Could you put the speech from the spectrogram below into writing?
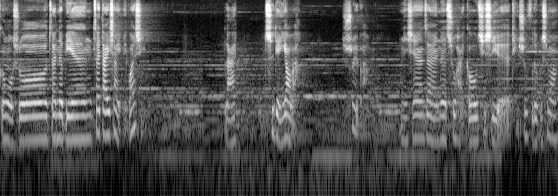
跟我说在那边再待一下也没关系。来，吃点药吧，睡吧。你现在在那出海沟，其实也挺舒服的，不是吗？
